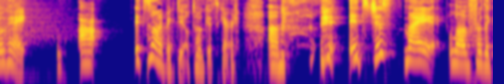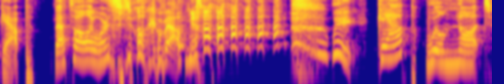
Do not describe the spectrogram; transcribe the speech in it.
Okay. Uh, it's not a big deal. Don't get scared. Um, it's just my love for the Gap. That's all I wanted to talk about. Wait, Gap will not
